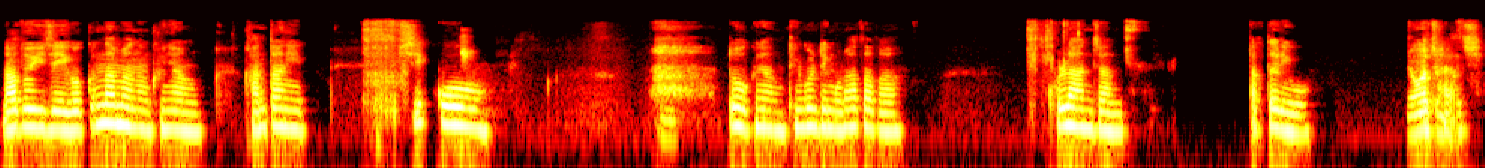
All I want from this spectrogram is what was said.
나도 이제 이거 끝나면은 그냥 간단히 씻고, 하, 또 그냥 뒹굴뒹굴 하다가 콜라 한 잔 딱 때리고 영화 또 좀? 자야지.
